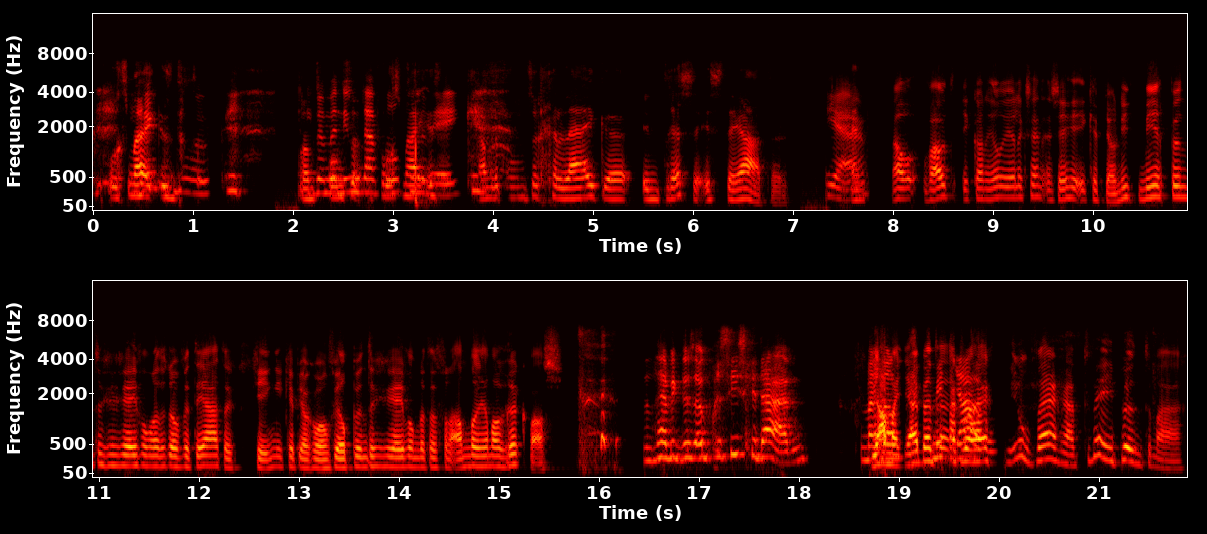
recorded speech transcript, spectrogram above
Volgens mij Ik is dat... het ook. Ik want ben onze- benieuwd naar volgens volgende mij is week. namelijk onze gelijke interesse is theater. Ja. en- Nou, Wout, ik kan heel eerlijk zijn en zeggen, ik heb jou niet meer punten gegeven omdat het over theater ging. Ik heb jou gewoon veel punten gegeven omdat het van Amber helemaal ruk was. Dat heb ik dus ook precies gedaan. Maar ja, dan maar jij bent echt wel echt heel ver gaan. Twee punten maar.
